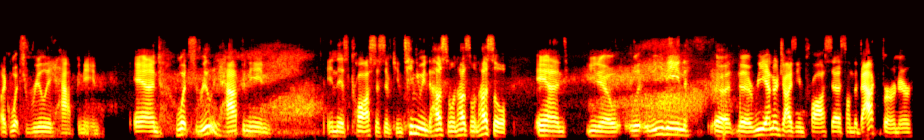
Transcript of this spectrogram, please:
like what's really happening and what's really happening in this process of continuing to hustle and hustle and hustle and, you know, leaving uh, the re energizing process on the back burner,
